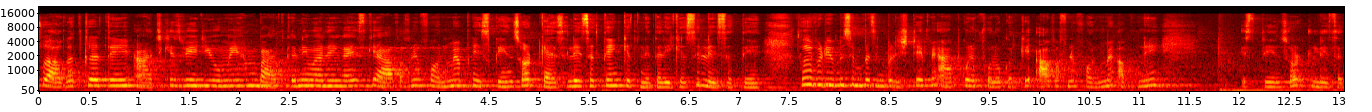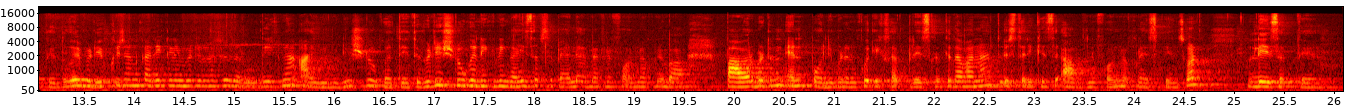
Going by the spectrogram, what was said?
स्वागत करते हैं। आज के इस वीडियो में हम बात करने वाले हैं गाइस कि आप अपने फ़ोन में अपने स्क्रीनशॉट कैसे ले सकते हैं, कितने तरीके से ले सकते हैं। तो ये वीडियो में सिंपल सिंपल स्टेप है। आपको फॉलो करके आप अपने फ़ोन में अपने स्क्रीनशॉट ले सकते हैं। तो वही वीडियो की जानकारी के लिए वीडियो में से ज़रूर देखना। आइए वीडियो शुरू करते हैं। तो वीडियो शुरू करने के लिए गाइस सबसे पहले हमें अपने फ़ोन में अपने पावर बटन एंड पॉली बटन को एक साथ प्रेस करके दबाना है। तो इस तरीके से आप अपने फ़ोन में अपना स्क्रीनशॉट ले सकते हैं।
